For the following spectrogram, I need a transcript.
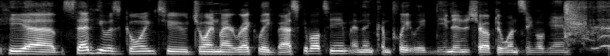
he uh, said he was going to join my rec league basketball team, and then completely he didn't show up to one single game.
